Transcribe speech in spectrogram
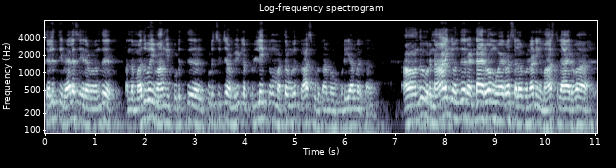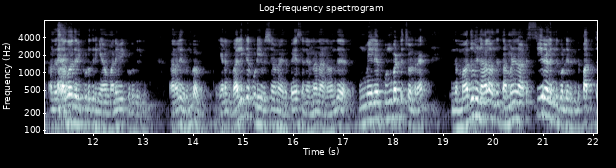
செலுத்தி வேலை செய்கிறவன் வந்து அந்த மதுவை வாங்கி கொடுத்து குடிச்சிட்டு அவன் வீட்டில் பிள்ளைக்கும் மற்றவங்களுக்கும் காசு கொடுக்காம முடியாமல் இருக்காங்க. அவன் வந்து ஒரு நாளைக்கு வந்து ரெண்டாயிரம் ரூபாய் மூவாயிரம் செலவு பண்ணால் நீங்கள் மாதத்துக்கு ஆயிரம் அந்த சகோதரி கொடுக்குறீங்க அவன் மனைவி கொடுக்குறீங்க. அதனால் இது ரொம்ப எனக்கு வலிக்கக்கூடிய விஷயம் நான் இதை பேசினேன்னா நான் வந்து உண்மையிலேயே புண்பட்டு சொல்கிறேன் இந்த மதுவினால் வந்து தமிழ்நாடு சீரழிந்து கொண்டிருக்குது. பத்து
